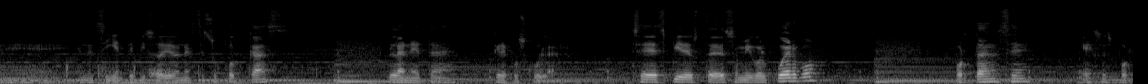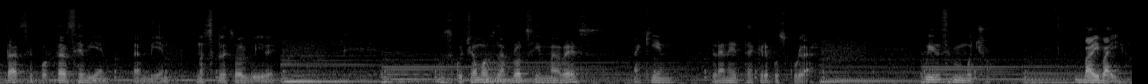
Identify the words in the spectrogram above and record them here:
eh, en el siguiente episodio en este su podcast, Planeta Crepuscular. Se despide ustedes amigo el cuervo. Portarse eso es portarse, portarse bien también, no se les olvide. Nos escuchamos la próxima vez aquí en Planeta Crepuscular. Cuídense mucho. Bye bye.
